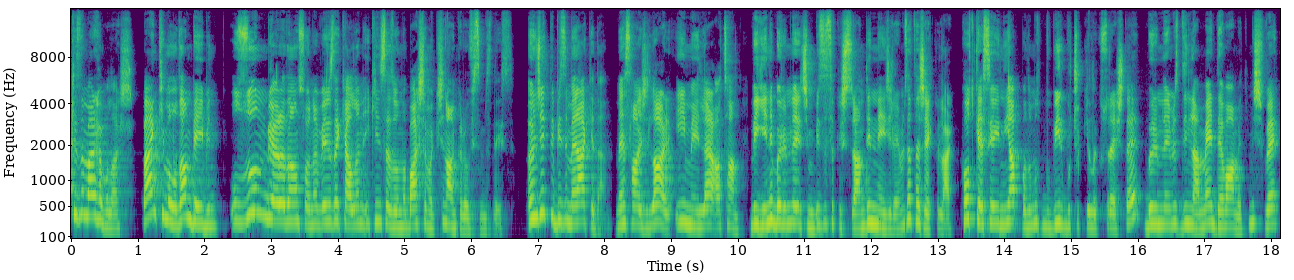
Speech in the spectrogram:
Herkese merhabalar. Ben Kimola'dan Beybin. Uzun bir aradan sonra veri zekalarının ikinci sezonuna başlamak için Ankara ofisimizdeyiz. Öncelikle bizi merak eden, mesajlar, e-mailler atan ve yeni bölümler için bizi sıkıştıran dinleyicilerimize teşekkürler. Podcast yayını yapmadığımız bu bir buçuk yıllık süreçte bölümlerimiz dinlenmeye devam etmiş ve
